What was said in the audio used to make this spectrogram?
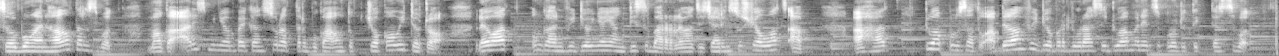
Sehubungan hal tersebut, maka Aris menyampaikan surat terbuka untuk Joko Widodo lewat unggahan videonya yang disebar lewat jejaring sosial WhatsApp Ahad 21 Ab dalam video berdurasi 2 menit 10 detik tersebut.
